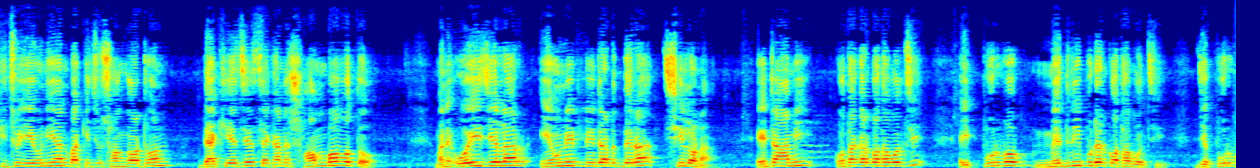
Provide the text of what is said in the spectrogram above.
কিছু ইউনিয়ন বা কিছু সংগঠন দেখিয়েছে, সেখানে সম্ভবত মানে ওই জেলার ইউনিট লিডারদেরা ছিল না। এটা আমি কোথাকার কথা বলছি? এই পূর্ব মেদিনীপুরের কথা বলছি। যে পূর্ব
